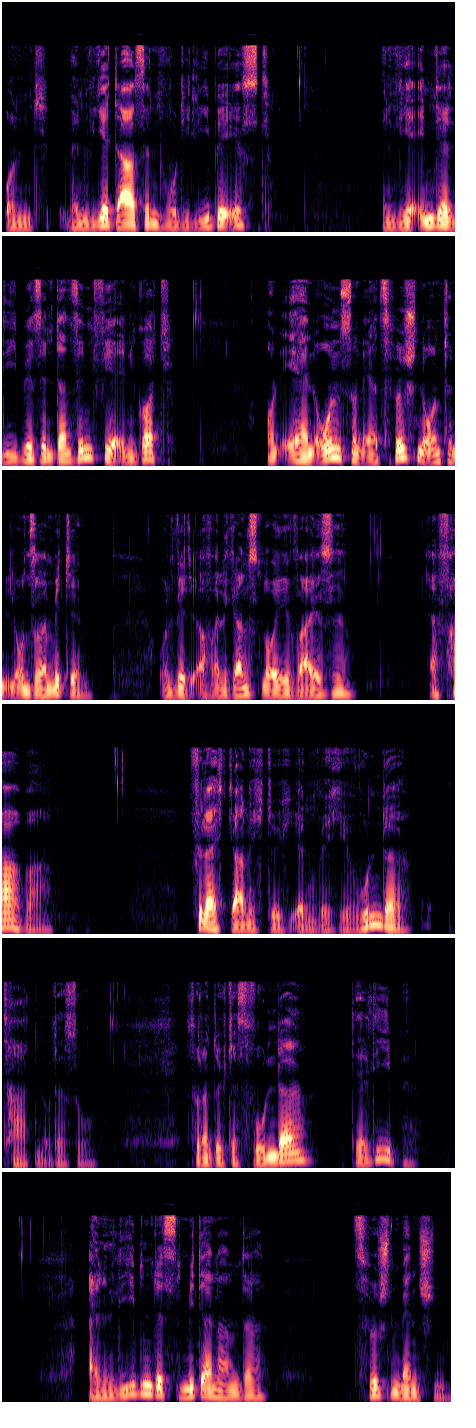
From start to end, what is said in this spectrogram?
Und wenn wir da sind, wo die Liebe ist, wenn wir in der Liebe sind, dann sind wir in Gott. Und er in uns und er zwischen uns und in unserer Mitte und wird auf eine ganz neue Weise erfahrbar. Vielleicht gar nicht durch irgendwelche Wundertaten oder so, sondern durch das Wunder der Liebe. Ein liebendes Miteinander zwischen Menschen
